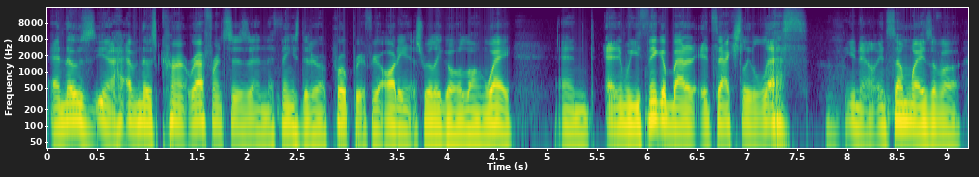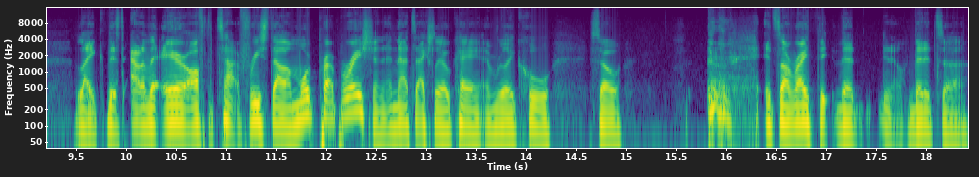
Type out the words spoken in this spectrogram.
and those you know having those current references and the things that are appropriate for your audience really go a long way. And and when you think about it, it's actually less, you know, in some ways of a like this out of the air, off the top freestyle, more preparation, and that's actually okay and really cool. So it's all right that, that you know that it's a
